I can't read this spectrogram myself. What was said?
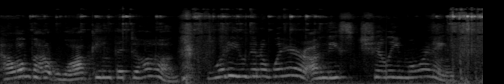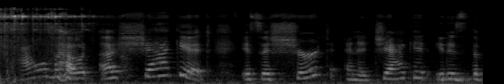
How about walking the dog? What are you gonna wear on these chilly mornings? How about a jacket? It's a shirt and a jacket. It is the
